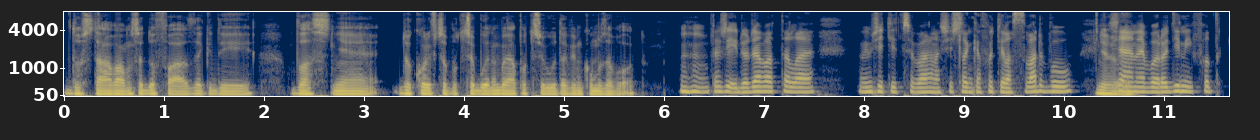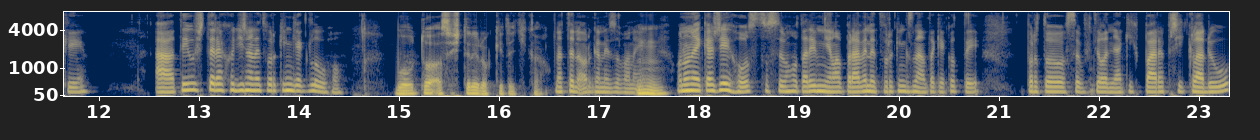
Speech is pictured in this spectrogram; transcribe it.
dostávám se do fáze, kdy vlastně dokoliv, co potřebuje nebo já potřebuju, tak vím, komu zavolat. Mm-hmm, takže i dodavatele, vím, že ti třeba naše členka fotila svatbu, jo. že nebo rodinný fotky. A ty už teda chodíš na networking jak dlouho? Bylo to asi čtyři roky teďka. Na ten organizovaný. Mm-hmm. Ono ne každý host, co jsem ho tady měla, právě networking zná tak jako ty. Proto jsem chtěla nějakých pár příkladů.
